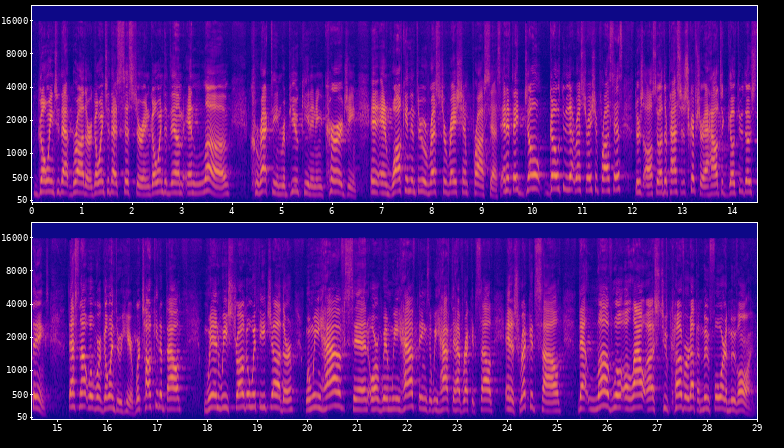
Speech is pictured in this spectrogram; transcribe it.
Going to that brother, going to that sister, and going to them in love correcting, rebuking, and encouraging, and, and, walking them through a restoration process. And if they don't go through that restoration process, there's also other passages of scripture on how to go through those things. That's not what we're going through here. We're talking about when we struggle with each other, when we have sin, or when we have things that we have to have reconciled, and it's reconciled, that love will allow us to cover it up and move forward and move on. Amen.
